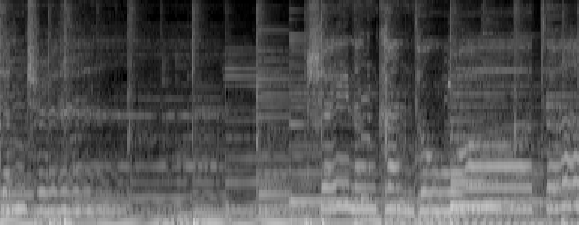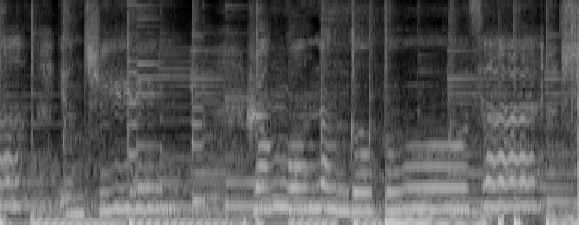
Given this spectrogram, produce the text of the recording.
坚持，谁能看透我的眼睛，让我能够不再失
